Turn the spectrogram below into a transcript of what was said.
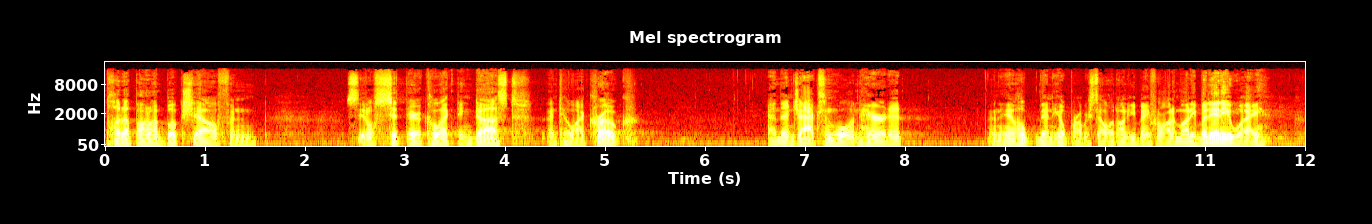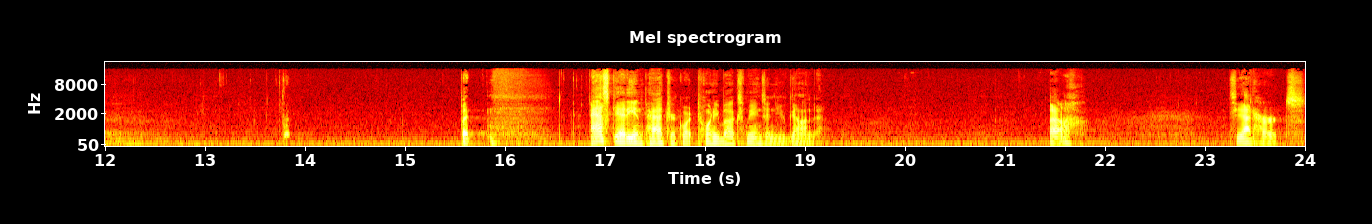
put up on a bookshelf and it'll sit there collecting dust until I croak. And then Jackson will inherit it. And he'll, then he'll probably sell it on eBay for a lot of money. But anyway, but ask Eddie and Patrick what 20 bucks means in Uganda. Ugh. See, that hurts.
